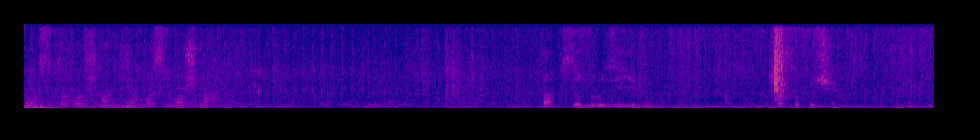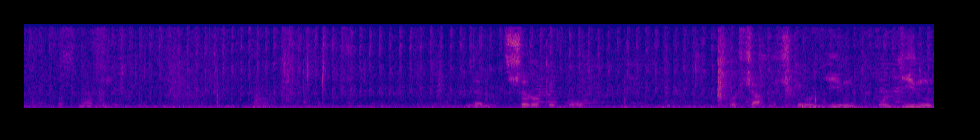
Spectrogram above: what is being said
Осторожно, невозможно. Так, все, друзі, їдемо. Зараз ще посмотрим. Де широкий пол. Курчаточки Одіну, Одіну.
